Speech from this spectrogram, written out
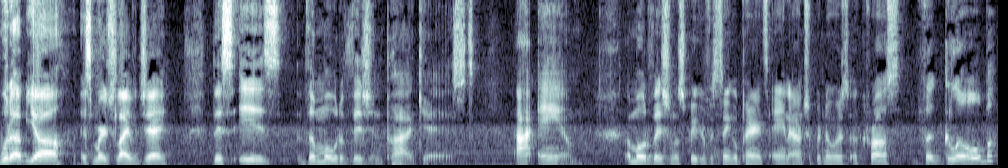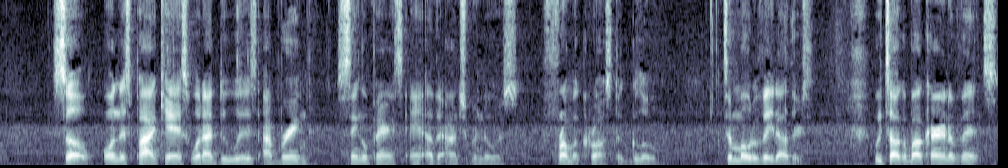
What up, y'all? It's Merch Life J. This is the Motivision Podcast. I am a motivational speaker for single parents and entrepreneurs across the globe. So, on this podcast, what I do is I bring single parents and other entrepreneurs from across the globe to motivate others. We talk about current events,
